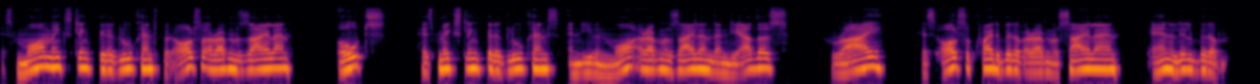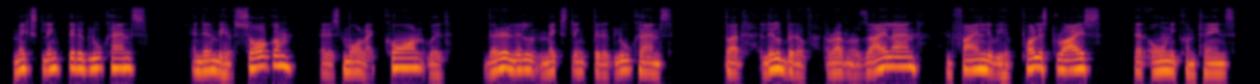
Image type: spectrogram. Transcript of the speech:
has more mixed link beta glucans, but also arabinoxylan. Oats has mixed link beta glucans and even more arabinoxylan than the others. Rye has also quite a bit of arabinoxylan and a little bit of mixed link beta glucans. And then we have sorghum that is more like corn with very little mixed link beta glucans, but a little bit of arabinoxylan. And finally, we have polished rice that only contains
